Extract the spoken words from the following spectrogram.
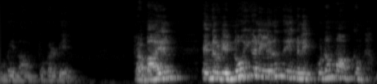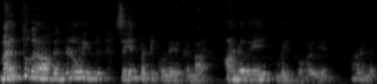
உம்மை நான் புகழ்வேன். ரபாயல் எங்களுடைய நோய்களிலிருந்து எங்களை குணமாக்கும் மருத்துவராக எங்களோடு இன்று செயற்பட்டு கொண்டிருக்கின்றார். ஆண்டவரே உம்மை புகழ்வேன். பாருங்கள்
